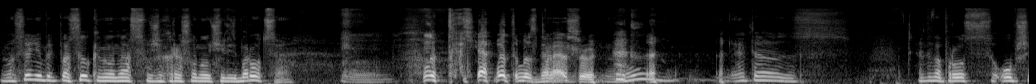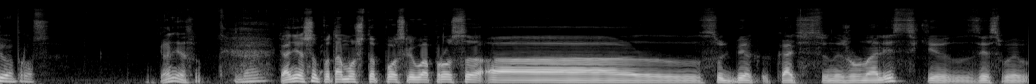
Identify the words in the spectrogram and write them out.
Ну, с этими предпосылками у нас очень хорошо научились бороться. Ну, так я об этом и спрашиваю. Ну, это, это вопрос, общий вопрос. Конечно. Да. Конечно, потому что после вопроса о судьбе качественной журналистики, здесь вы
